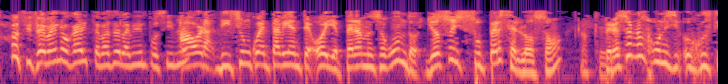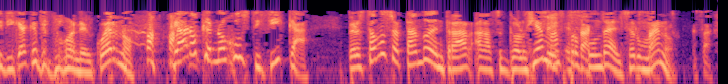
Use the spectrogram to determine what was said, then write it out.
si se va a enojar y te va a hacer la vida imposible. Ahora, dice un cuentaviente, oye, espérame un segundo, yo soy súper celoso, pero eso no ju- justifica que te pongan el cuerno. claro que no justifica, pero estamos tratando de entrar a la psicología Sí, más exacto, profunda del ser humano. exacto.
